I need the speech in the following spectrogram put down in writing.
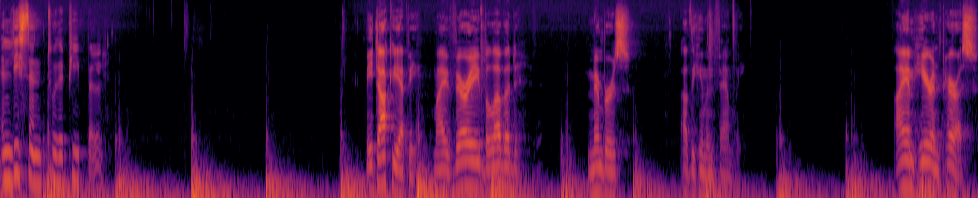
and listen to the people. Mitakuyepi, my very beloved members of the human family. I am here in Paris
